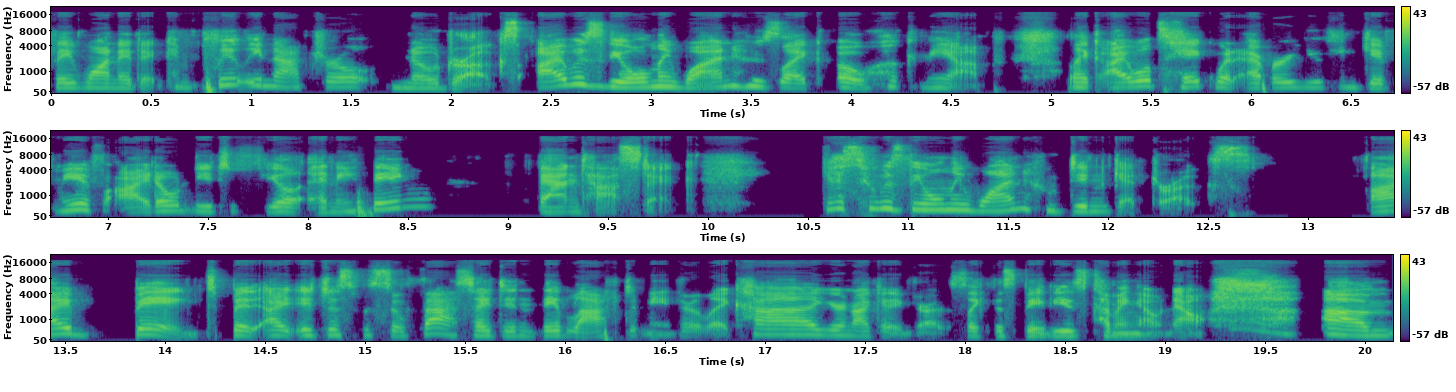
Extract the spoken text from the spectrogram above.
They wanted it completely natural, no drugs. I was the only one who's like, oh, hook me up. Like, I will take whatever you can give me. If I don't need to feel anything, fantastic. Guess who was the only one who didn't get drugs? I begged, but I, it just was so fast. I didn't, they laughed at me. They're like, ha, you're not getting drugs. Like, this baby is coming out now. Um,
